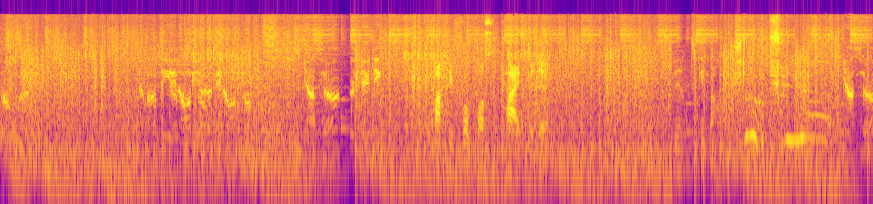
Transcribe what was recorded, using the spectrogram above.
Melde mich in Ordnung. Erwarte in Ordnung. In Ordnung. Ja, Sir. Bestätigt. Mach die Vorposten kalt, bitte. Wird gebaut. Ja, Sir.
